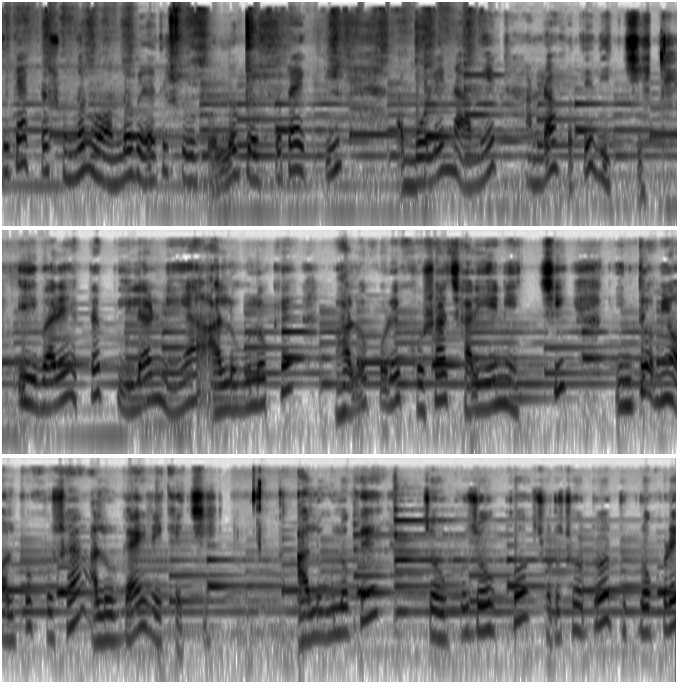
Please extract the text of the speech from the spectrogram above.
থেকে একটা সুন্দর গন্ধ বেরোতে শুরু করল, পোস্তটা একটি বলে নামিয়ে ঠান্ডা হতে দিচ্ছি। এবারে একটা পিলার নিয়ে আলুগুলোকে ভালো করে খোসা ছাড়িয়ে নিচ্ছি, কিন্তু আমি অল্প খোসা আলুর গায়ে রেখেছি। আলুগুলোকে চৌকো চৌকো ছোট ছোট টুকরো করে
